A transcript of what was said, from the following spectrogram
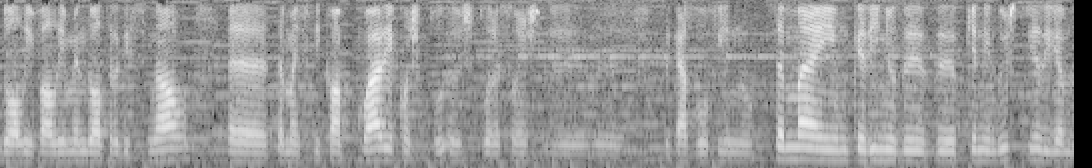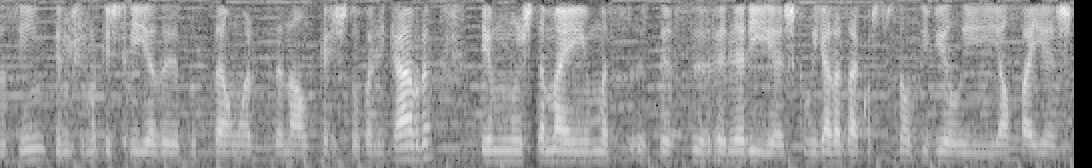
do olival e amendoal tradicional. Uh, também se dedicam à pecuária, com explorações de, de, gado bovino. Também um bocadinho de, de, pequena indústria, digamos assim. Temos uma caixaria de produção artesanal de queijo de ovelha e cabra. Temos também umas serralharias ligadas à construção civil e alfaias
